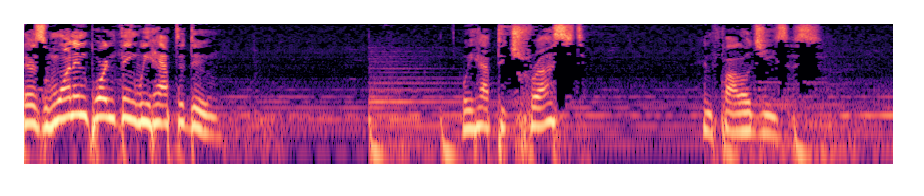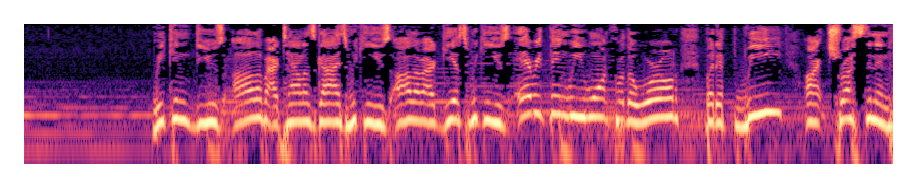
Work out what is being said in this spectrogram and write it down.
there's one important thing we have to do. We have to trust and follow Jesus. We can use all of our talents, guys. We can use all of our gifts. We can use everything we want for the world. But if we aren't trusting and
